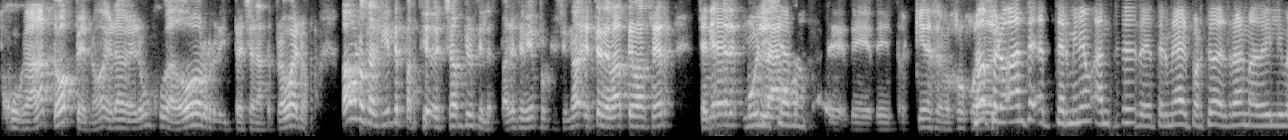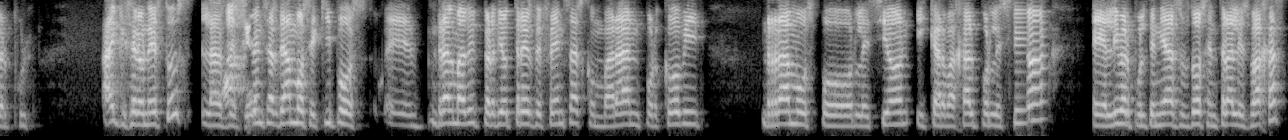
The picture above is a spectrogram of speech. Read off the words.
jugar a tope, ¿no? Era, era un jugador impresionante. Pero bueno, vámonos al siguiente partido de Champions si les parece bien, porque si no, este debate va a ser, sería muy largo de, entre quién es el mejor jugador. No, pero antes, terminé, antes de terminar el partido del Real Madrid-Liverpool, hay que ser honestos, las ah, defensas de ambos equipos, eh, Real Madrid perdió tres defensas con Barán por COVID, Ramos por lesión y Carvajal por lesión. El Liverpool tenía sus dos centrales bajas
